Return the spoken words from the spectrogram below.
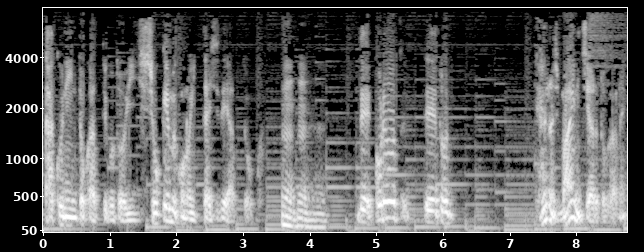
確認とかっていうことを一生懸命この1対1でやっておく。うんうんうん。で、これを、えっ、と、変な話、毎日やるとかね。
